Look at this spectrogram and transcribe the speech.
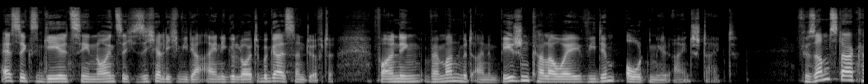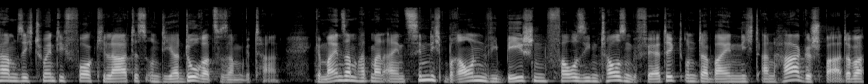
Essex Gel 1090 sicherlich wieder einige Leute begeistern dürfte. Vor allen Dingen, wenn man mit einem beigen Colorway wie dem Oatmeal einsteigt. Für Samstag haben sich 24 Kilates und Diadora zusammengetan. Gemeinsam hat man einen ziemlich braunen wie beigen V7000 gefertigt und dabei nicht an Haar gespart, aber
